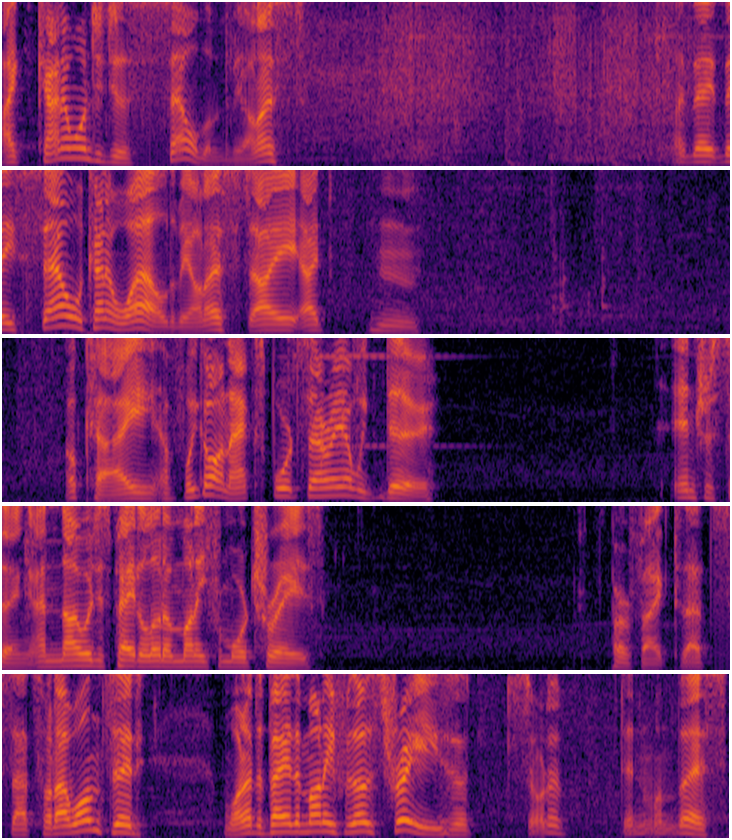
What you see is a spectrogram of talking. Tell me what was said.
I kind of want you to just sell them, to be honest. Like, they, they sell kind of well, to be honest. I, I, hmm. Okay, have we got an exports area? We do. Interesting. And now we just paid a lot of money for more trees. Perfect. That's that's what I wanted. Wanted to pay the money for those trees. I sort of didn't want this.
